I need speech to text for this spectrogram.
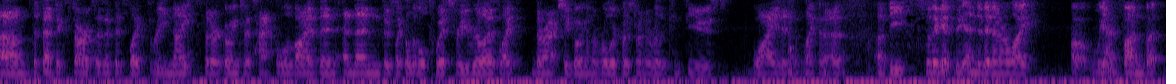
um, the fanfic starts as if it's like three knights that are going to attack the Leviathan, and then there's like a little twist where you realize like they're actually going on the roller coaster and they're really confused why it isn't like a, a beast. So they get to the end of it and are like, oh, we had fun, but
